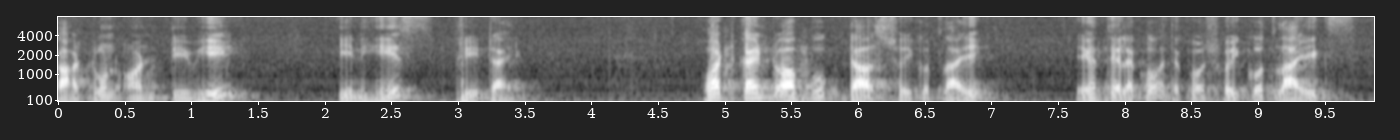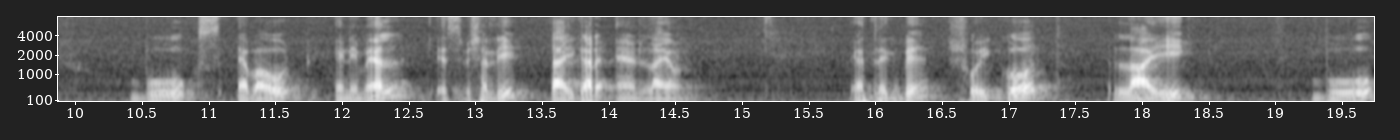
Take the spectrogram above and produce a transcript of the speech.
cartoon on TV in his free time what kind of book does Saikat like এখান থেকে লেখো, দেখো, Saikat likes books about animal specially tiger and lion এখানে লিখবে Saikat like book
